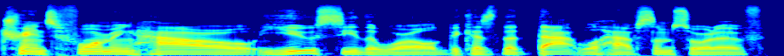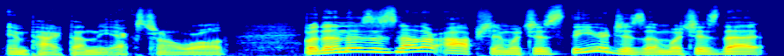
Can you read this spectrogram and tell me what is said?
transforming how you see the world because that that will have some sort of impact on the external world. But then there's this another option which is theurgism, which is that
